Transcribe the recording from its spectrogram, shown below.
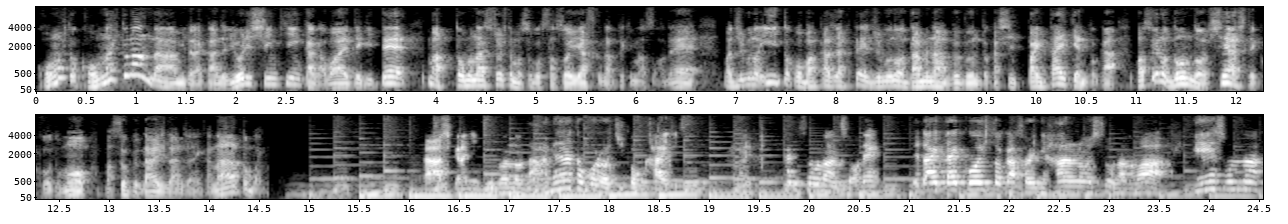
この人こんな人なんだ、みたいな感じで、より親近感が湧いてきて、まあ、友達としてもすごく誘いやすくなってきますので、まあ、自分のいいとこばっかじゃなくて、自分のダメな部分とか失敗体験とか、まあ、そういうのをどんどんシェアしていくことも、まあ、すごく大事なんじゃないかなと思います。確かに自分のダメなところを自己開示する。はい。確かにそうなんですよね。で、大体こういう人がそれに反論しそうなのは、えー、そんな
